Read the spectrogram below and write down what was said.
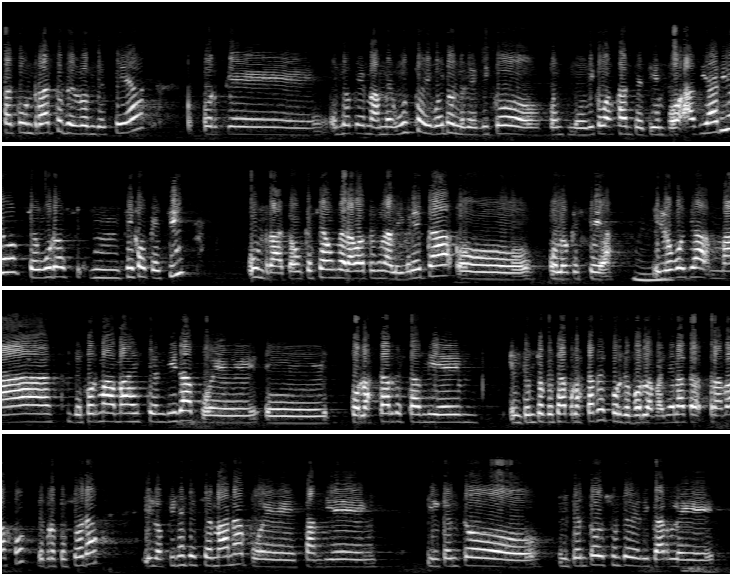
Saco un rato de donde sea porque es lo que más me gusta y bueno, le dedico pues le dedico bastante tiempo. A diario, seguro, mm, fijo que sí, un rato, aunque sea un garabato en una libreta o, o lo que sea. Y luego ya más, de forma más extendida, pues eh, por las tardes también intento que sea por las tardes porque por la mañana tra- trabajo de profesora y los fines de semana pues también intento intento siempre dedicarle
